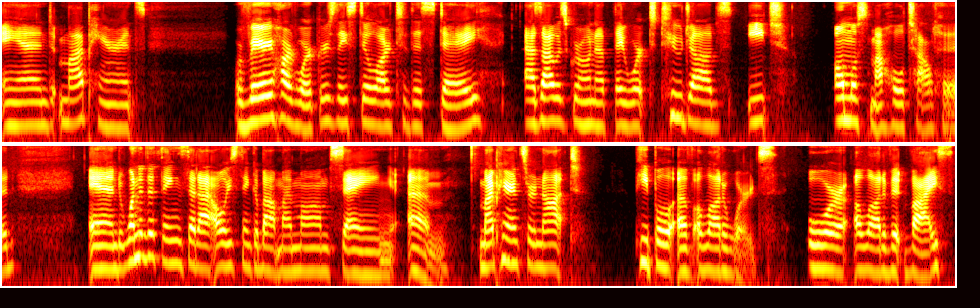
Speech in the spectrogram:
and my parents were very hard workers. They still are to this day. As I was growing up, they worked two jobs each almost my whole childhood. And one of the things that I always think about my mom saying, um, my parents are not people of a lot of words or a lot of advice.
